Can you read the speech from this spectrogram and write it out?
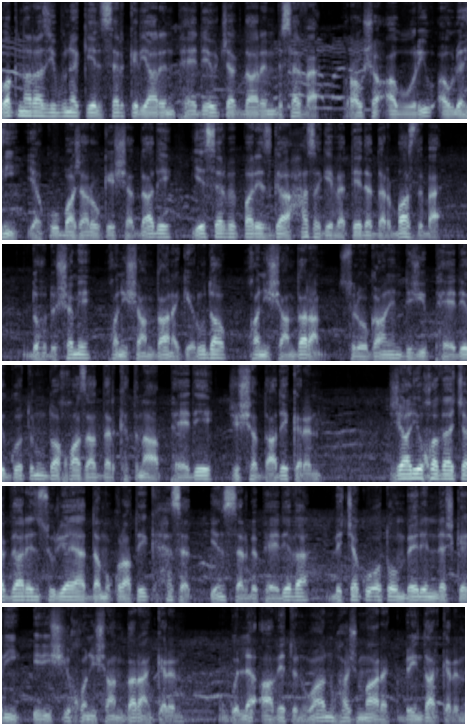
Wek nerazîbûnekê li ser kiryarên PYD û çekdarên bi ser ve rewşa aborî û ewlehî ya ku bajarokê Şedadê yê ser bi parêzgeha Hesekê ve tê de derbas dibe, duh duşemê xwenîşandanekî Rûdaw, Xwenîşandaran sloganên dijî PYD gotin û daxwaza derketina PYD ji Şedadê kirin. Ji aliyê xwe ve çekdarên Sûriyeya Demokratîk, HESED, yên ser bi PYD ve bi çek û otombêlên leşkerî êrîşî xwenîşandaran kirin û gule avêtin wan û hejmarek birîndar kirin.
